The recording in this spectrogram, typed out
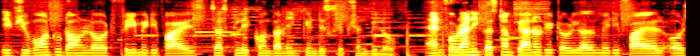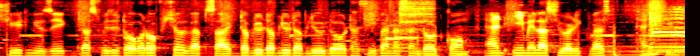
If you want to download free MIDI files, just click on the link in description below. And for any custom piano tutorial, MIDI file or sheet music, just visit our official website www.haseebandhassan.com and email us your request. Thank you.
